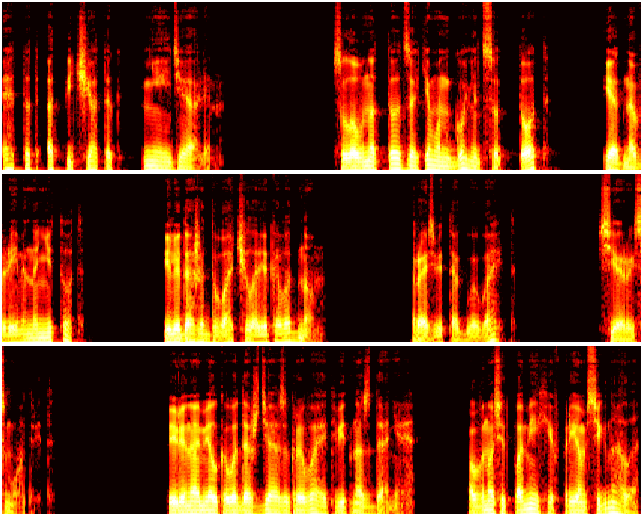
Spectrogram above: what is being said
этот отпечаток не идеален. Словно тот, за кем он гонится, тот и одновременно не тот. Или даже два человека в одном. Разве так бывает? Серый смотрит. Пелена мелкого дождя закрывает вид на здание, вносит помехи в прием сигнала,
